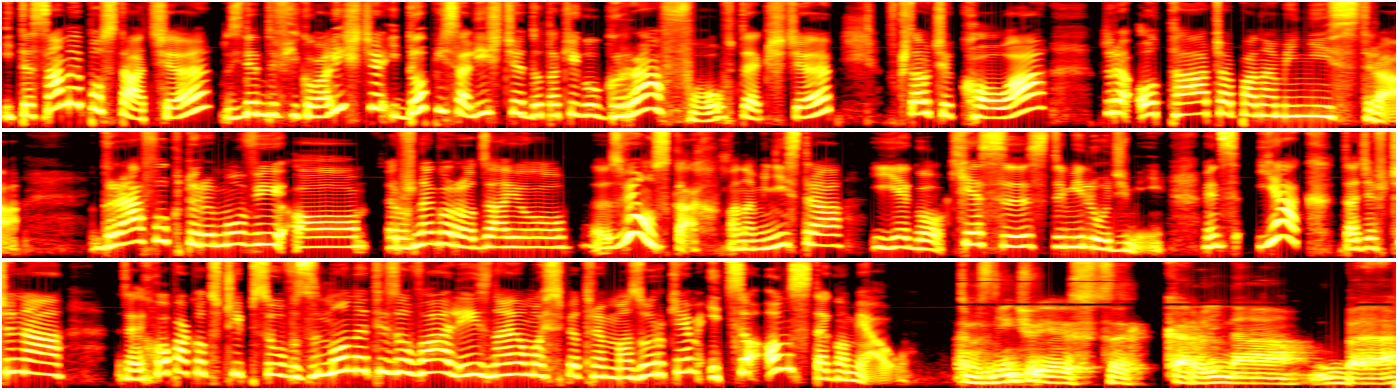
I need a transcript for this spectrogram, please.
I te same postacie zidentyfikowaliście i dopisaliście do takiego grafu w tekście w kształcie koła, które otacza pana ministra. Grafu, który mówi o różnego rodzaju związkach pana ministra i jego kiesy z tymi ludźmi. Więc jak ta dziewczyna ten chłopak od chipsów zmonetyzowali znajomość z Piotrem Mazurkiem i co on z tego miał? W tym zdjęciu jest Karolina B.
